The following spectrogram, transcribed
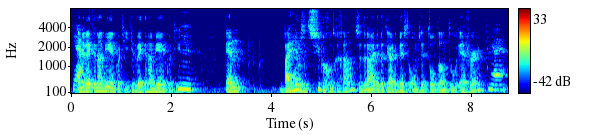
ja. En de week daarna weer een kwartiertje. De week daarna weer een kwartiertje. Mm, En bij hem is het super goed gegaan. Ze draaiden dat jaar de beste omzet tot dan toe ever. ja, ja.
